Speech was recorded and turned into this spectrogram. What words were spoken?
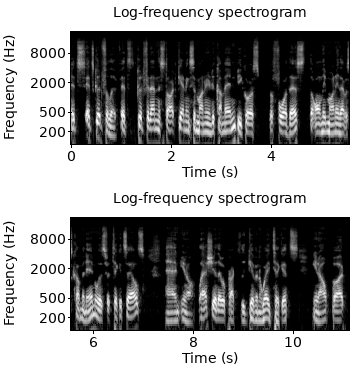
it's it's good for LIV. It's good for them to start getting some money to come in because before this, the only money that was coming in was for ticket sales, and you know, last year they were practically giving away tickets. You know, but.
